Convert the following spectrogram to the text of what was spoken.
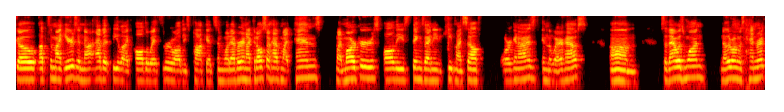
go up to my ears and not have it be like all the way through all these pockets and whatever. And i could also have my pens my markers all these things i need to keep myself organized in the warehouse um so that was one Another one was Henrik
